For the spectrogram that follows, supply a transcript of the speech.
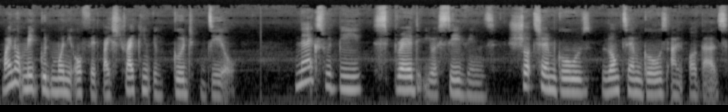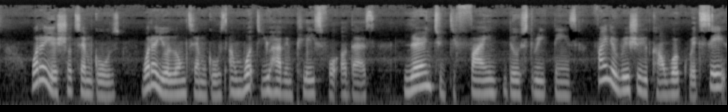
why not make good money off it by striking a good deal Next would be spread your savings, short term goals, long term goals, and others. What are your short term goals? What are your long term goals? And what do you have in place for others? Learn to define those three things. Find a ratio you can work with, say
